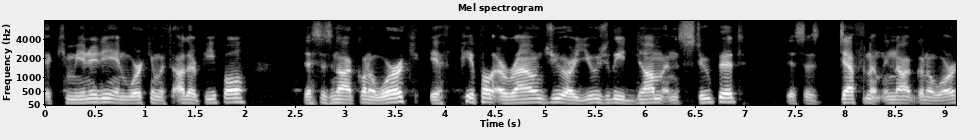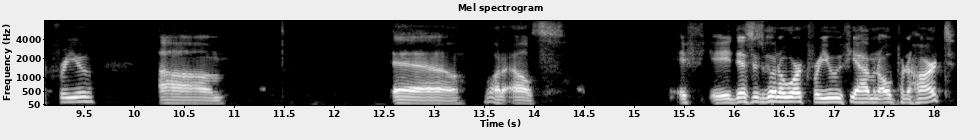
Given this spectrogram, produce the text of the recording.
a community and working with other people, this is not going to work. If people around you are usually dumb and stupid, this is definitely not going to work for you. Um, uh, what else? If, if this is going to work for you, if you have an open heart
